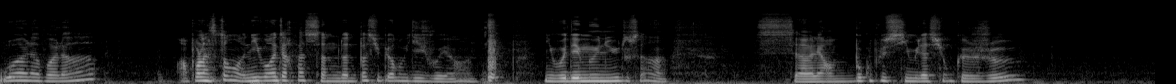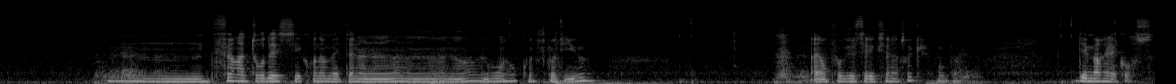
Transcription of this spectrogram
Voilà, voilà. Alors pour l'instant, niveau interface, ça me donne pas super envie d'y jouer. Hein. Niveau des menus, tout ça, ça a l'air beaucoup plus simulation que jeu. Hmm, faire un tour d'essai, chronomètre, non, non, je continue. Ah non, faut que je sélectionne un truc ou pas Démarrer la course.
